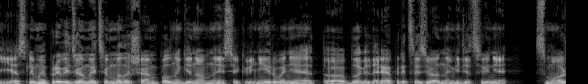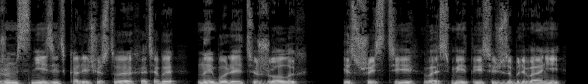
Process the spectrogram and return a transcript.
Если мы проведем этим малышам полногеномное секвенирование, то благодаря прецизионной медицине сможем снизить количество хотя бы наиболее тяжелых из 6-8 тысяч заболеваний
